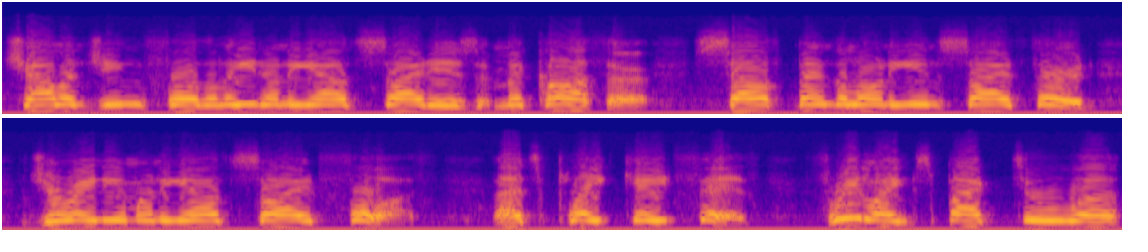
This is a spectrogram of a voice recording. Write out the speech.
Challenging for the lead on the outside is MacArthur. South Bend along the inside third. Geranium on the outside fourth. That's Placate fifth. Three lengths back to uh,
